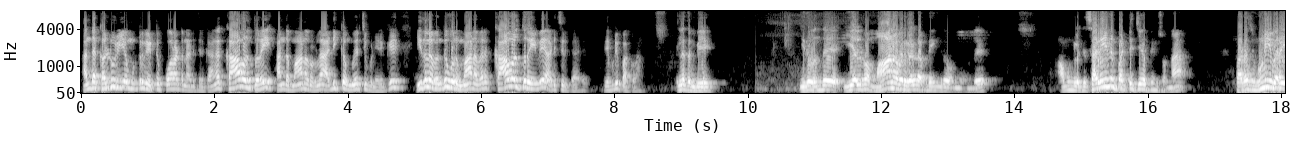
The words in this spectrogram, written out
அந்த கல்லூரியை முற்றுகையிட்டு போராட்டம் நடத்திருக்காங்க காவல்துறை அந்த மாணவர்களை அடிக்க முயற்சி பண்ணியிருக்கு. இதில் வந்து ஒரு மாணவர் காவல்துறையவே அடிச்சிருக்காரு. எப்படி பார்க்கலாம் இல்ல தம்பி இது வந்து இயல்பா மாணவர்கள் அப்படிங்கிறவங்க வந்து அவங்களுக்கு சரின்னு பட்டுச்சு அப்படின்னு சொன்னா கடைசி நுனி வரை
